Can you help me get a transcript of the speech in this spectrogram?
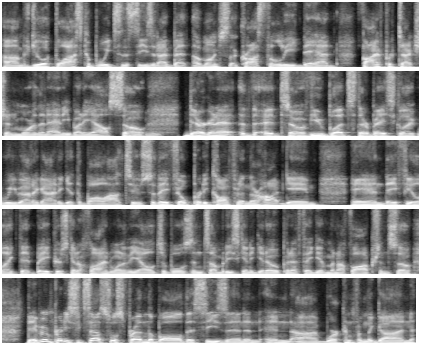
Um, if you look the last couple of weeks of the season, I bet amongst across the league they had five protection more than anybody else. So mm. they're gonna. So if you blitz, they're basically like we got a guy to get the ball out to. So they feel pretty confident in their hot game, and they feel like that Baker's going to find one of the eligibles and somebody's going to get open if they give him enough options. So they've been pretty successful spreading the ball this season and and uh, working from the gun.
